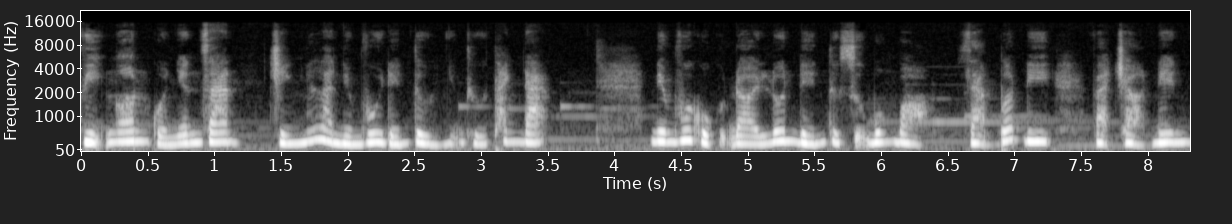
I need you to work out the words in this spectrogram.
vị ngon của nhân gian chính là niềm vui đến từ những thứ thanh đạm. Niềm vui của cuộc đời luôn đến từ sự buông bỏ giảm bớt đi và trở nên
